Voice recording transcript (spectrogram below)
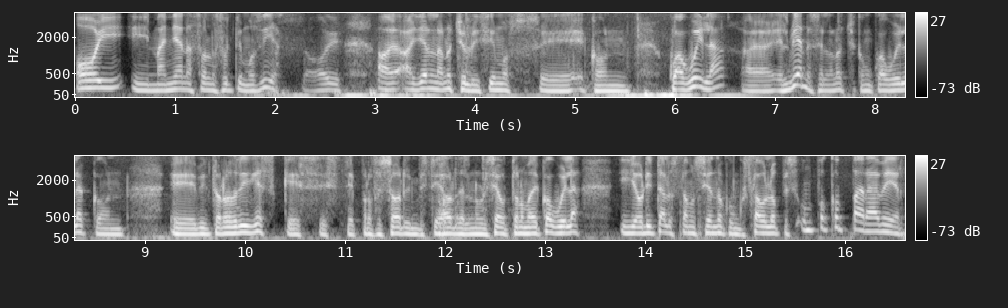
Hoy y mañana son los últimos días. Hoy, ayer en la noche lo hicimos eh, con Coahuila, el viernes en la noche con Coahuila, con eh, Víctor Rodríguez, que es este profesor investigador de la Universidad Autónoma de Coahuila, y ahorita lo estamos haciendo con Gustavo López, un poco para ver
